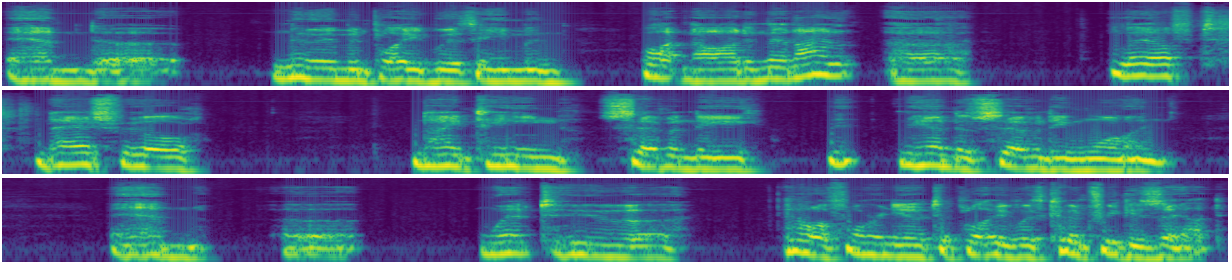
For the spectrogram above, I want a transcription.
and knew him and played with him and whatnot. And then I left Nashville 1970, the end of 71, and uh, went to uh, California to play with Country Gazette.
